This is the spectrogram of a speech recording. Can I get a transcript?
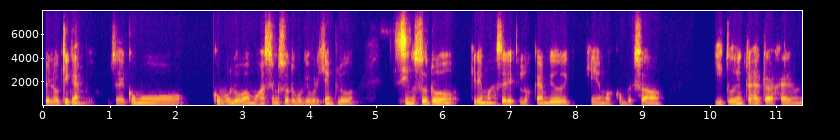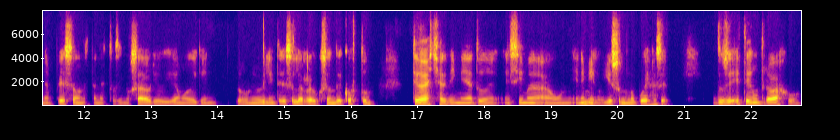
Pero ¿qué cambio? O sea, ¿cómo, ¿cómo lo vamos a hacer nosotros? Porque, por ejemplo, si nosotros queremos hacer los cambios que hemos conversado y tú entras a trabajar en una empresa donde están estos dinosaurios, digamos, de que lo único que le interesa es la reducción de costos, te vas a echar de inmediato encima a un enemigo y eso no lo puedes hacer. Entonces, este es un trabajo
